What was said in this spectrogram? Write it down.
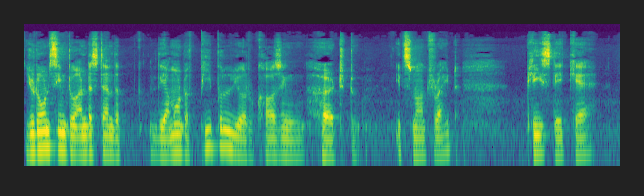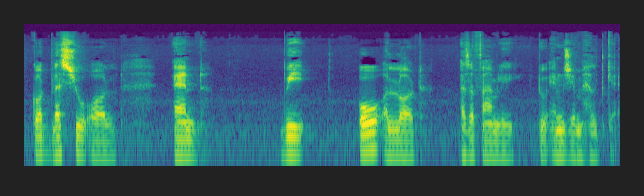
You don't seem to understand the, the amount of people you're causing hurt to. It's not right. Please take care. God bless you all. And we owe a lot as a family to MGM Healthcare.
